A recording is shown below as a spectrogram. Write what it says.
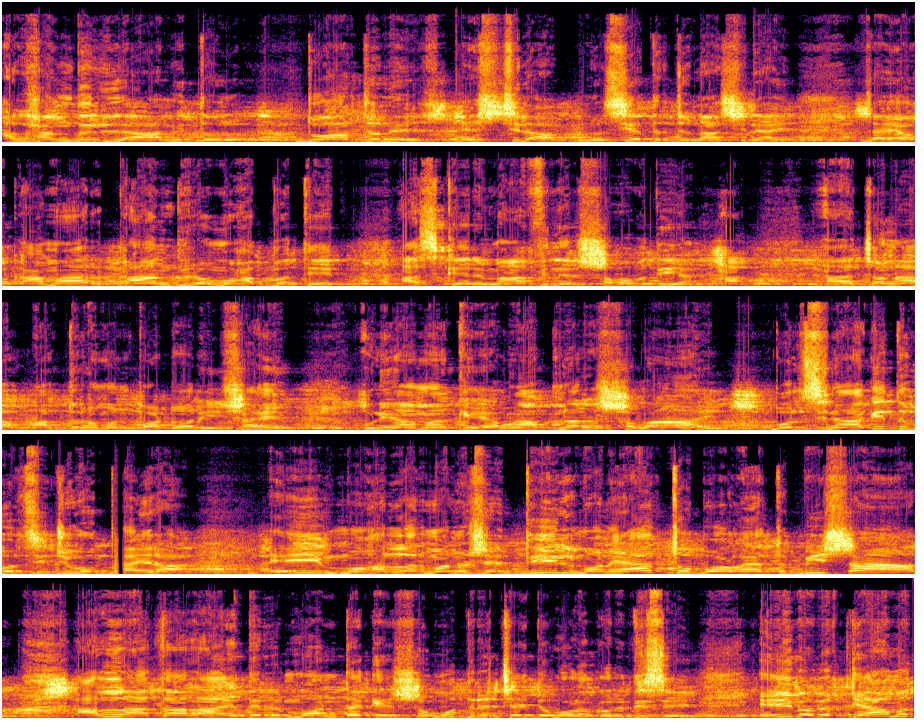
আলহামদুলিল্লাহ, আমি তো দোয়ার জন্য এস- এসছিলাম, নসিহতের জন্য আসি নাই। যাই হোক, আমার প্রাণ প্রিয় মোহাব্বতের আজকের মাহফিলের সভাপতি জনাব আব্দুর রহমান পাটোয়ারি সাহেব, উনি আমাকে এবং আপনারা সবাই বলছি না আগেই তো বলছি, যুবক ভাইরা, এই মহল্লার মানুষের দিল, মন এত বড়, এত বিশাল, আল্লাহ তালা এদের মনটাকে সমুদ্রের চাইতে বড় করে দিছে। এইভাবে কেয়ামত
